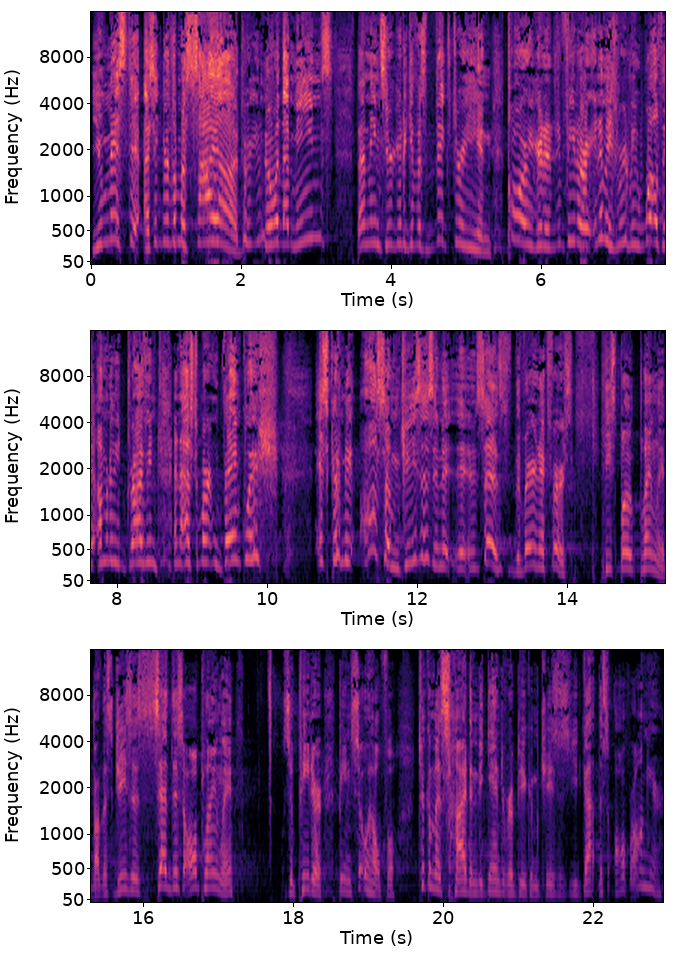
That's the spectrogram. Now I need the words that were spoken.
You missed it! I said you're the Messiah! Don't you know what that means? That means you're gonna give us victory and glory. You're gonna defeat our enemies. We're gonna be wealthy. I'm gonna be driving an Aston Martin Vanquish. It's going to be awesome, Jesus. And it, it, says, the very next verse, he spoke plainly about this. Jesus said this all plainly. So Peter, being so helpful, took him aside and began to rebuke him. Jesus, you got this all wrong here.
